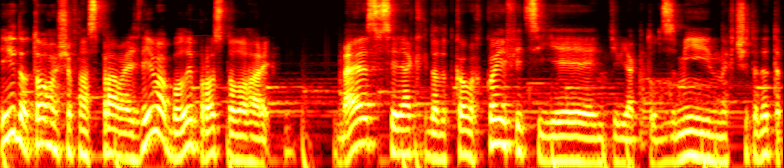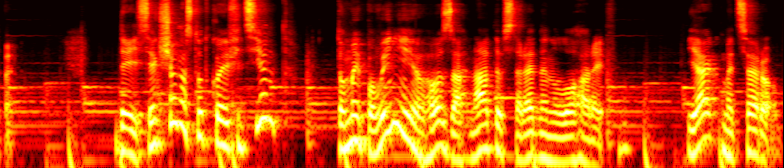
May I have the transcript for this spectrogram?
і до того, щоб в нас справа і зліва були просто логарифми. Без всіляких додаткових коефіцієнтів, як тут змінних чи т.д. Дивіться, якщо у нас тут коефіцієнт, то ми повинні його загнати всередину логарифму. Як ми це робимо?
